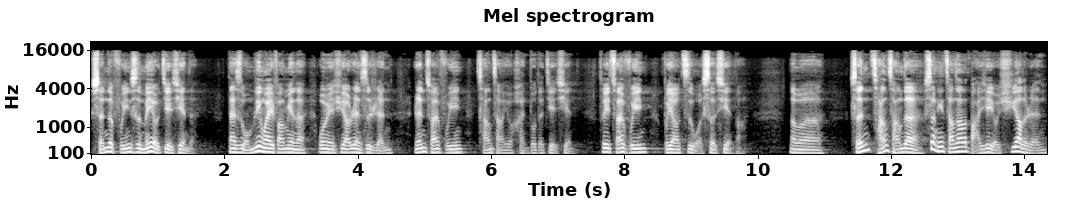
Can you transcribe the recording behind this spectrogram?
神的福音是没有界限的。但是我们另外一方面呢，我们也需要认识人，人传福音常常有很多的界限。所以传福音不要自我设限啊。那么神常常的，圣灵常常的把一些有需要的人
